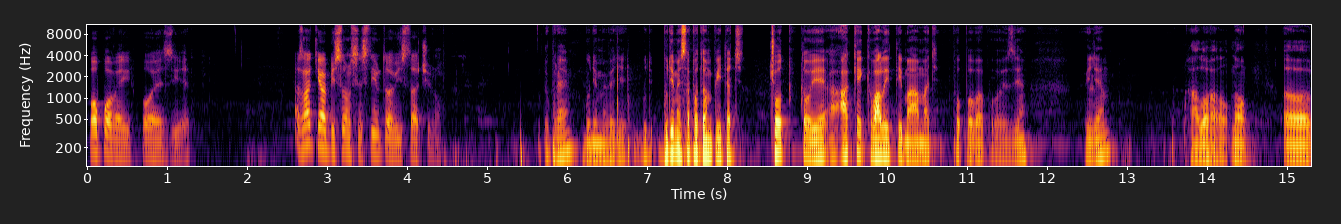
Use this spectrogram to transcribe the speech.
popovej poézie. A zatiaľ by som si s týmto vystačil. Dobre, budeme, vedieť, budeme sa potom pýtať, čo to je a aké kvality má mať popová poézia. William? Halo, halo. No, uh,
